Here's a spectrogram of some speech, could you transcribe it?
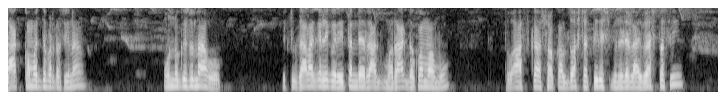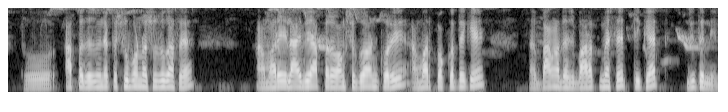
রাগ কমাতে পারতাছি না। অন্য কিছু না হোক, একটু গালাগালি করে ইতানটা রাগ, রাগটা কমাবো তো আজকে সকাল দশটা তিরিশ মিনিটে লাইভে আসতেছি। তো আপনাদের জন্য একটা সুবর্ণ সুযোগ আছে। আমার এই লাইভে আপনারা অংশগ্রহণ করে আমার পক্ষ থেকে বাংলাদেশ ভারত ম্যাচের টিকিট জিতে নিন।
